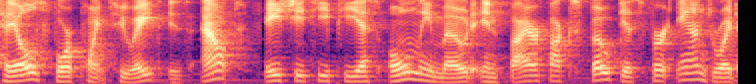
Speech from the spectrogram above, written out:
Tails 4.28 is out. HTTPS only mode in Firefox Focus for Android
